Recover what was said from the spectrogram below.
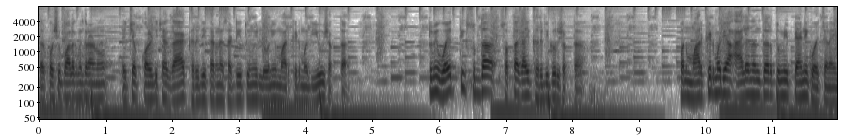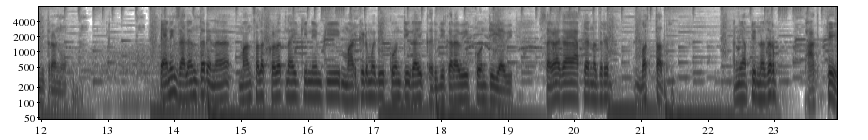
तर पशुपालक मित्रांनो एच एफ क्वालिटीच्या गाया खरेदी करण्यासाठी तुम्ही लोणी मार्केटमध्ये येऊ शकता. तुम्ही वैयक्तिकसुद्धा स्वतः गाई खरेदी करू शकता. पण मार्केटमध्ये आल्यानंतर तुम्ही पॅनिक व्हायचं नाही मित्रांनो. पॅनिक झाल्यानंतर आहे ना माणसाला कळत नाही की नेमकी मार्केटमध्ये कोणती गाय खरेदी करावी कोणती घ्यावी. सगळ्या गाय आपल्या नजरेत बसतात. आणि आपली नजर फाकते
